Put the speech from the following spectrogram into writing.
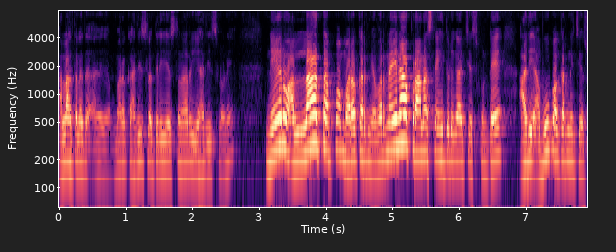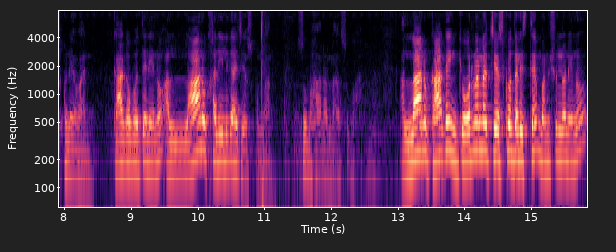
అల్లాహ్ తల మరొక హదీస్లో తెలియజేస్తున్నారు ఈ హదీస్లోనే. నేను అల్లా తప్ప మరొకరిని ఎవరినైనా ప్రాణ స్నేహితుడిగా చేసుకుంటే అది అబూబకర్ని చేసుకునేవాడిని. కాకపోతే నేను అల్లాను ఖలీలుగా చేసుకున్నాను. సుభాన్ అల్లా సుభాన్ అల్లాను కాక ఇంకెవరినన్నా చేసుకోదలిస్తే మనుషుల్లో నేను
